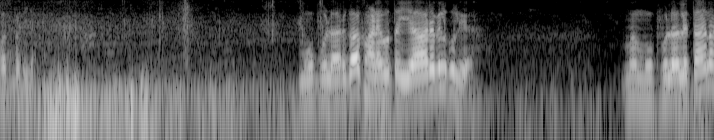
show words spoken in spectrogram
बहुत बढ़िया। मुँह फुला का खाने को तैयार है, बिल्कुल ये मैं मुँह फुला लेता है ना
